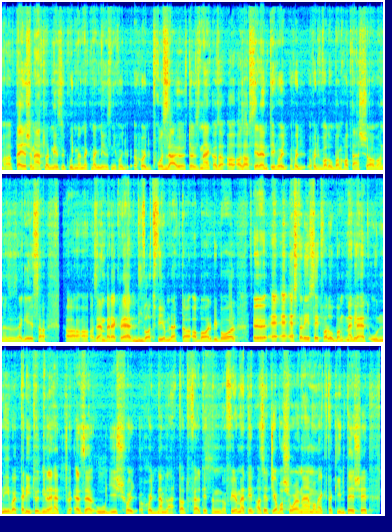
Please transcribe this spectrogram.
a teljesen átlag nézők úgy mennek megnézni, hogy, hogy hozzáöltöznek, az, az azt jelenti, hogy, hogy, hogy valóban hatással van ez az egész a, a, az emberekre. Divatfilm lett a, a Barbie-ból. E, e, ezt a részét valóban meg lehet unni, vagy terítődni lehet ezzel úgy is, hogy, hogy nem láttad feltétlenül a filmet. Én azért javasolnám a megtekintését,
